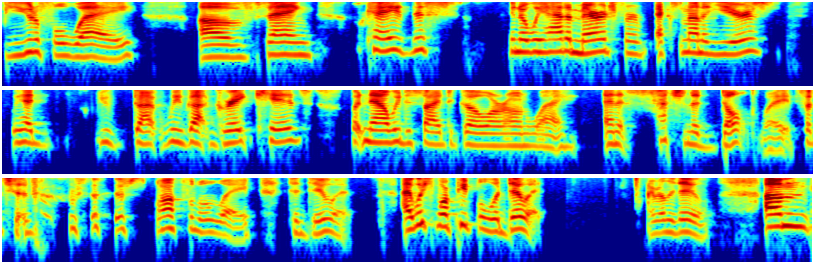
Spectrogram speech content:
beautiful way of saying okay this you know we had a marriage for x amount of years. We had you've got we've got great kids but now we decide to go our own way and it's such an adult way it's such a responsible way to do it i wish more people would do it I really do. Um,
